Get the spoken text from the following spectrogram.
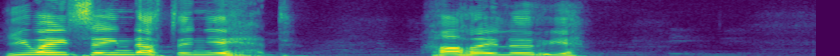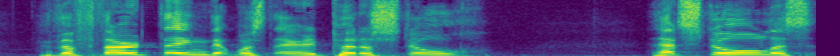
You ain't seen nothing yet. Hallelujah. The third thing that was there, he put a stool. That stool is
